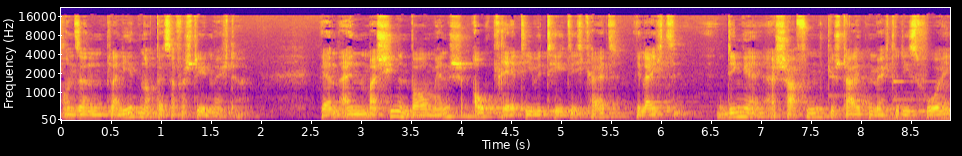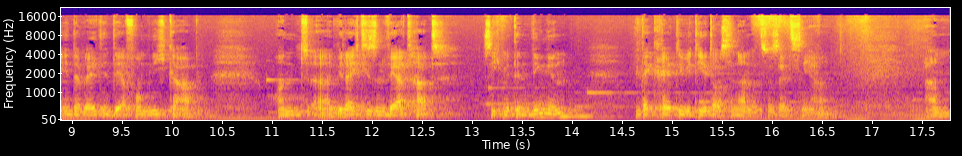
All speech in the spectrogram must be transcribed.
unseren Planeten noch besser verstehen möchte. Während ein Maschinenbaumensch auch kreative Tätigkeit, vielleicht Dinge erschaffen, gestalten möchte, die es vorher in der Welt in der Form nicht gab und äh, vielleicht diesen Wert hat, sich mit den Dingen der Kreativität auseinanderzusetzen. Ja? Ähm,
